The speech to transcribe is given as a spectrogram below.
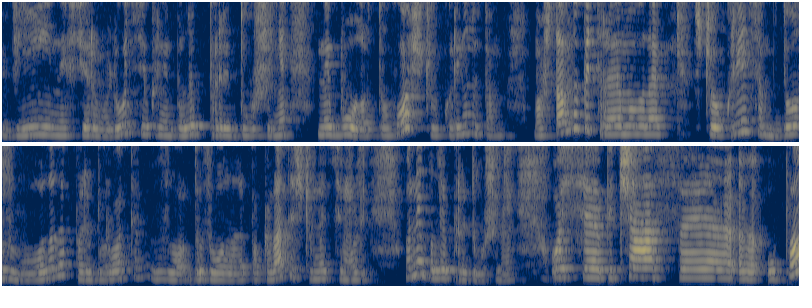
війни, всі революції України були придушені. Не було того, що Україну там масштабно підтримували, що українцям дозволили перебороти зло, дозволили показати, що вони це можуть. Вони були придушені. Ось е, під час е, е, УПА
